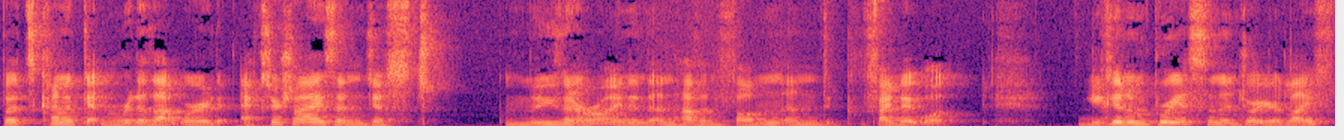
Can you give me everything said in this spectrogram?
But it's kind of getting rid of that word exercise and just moving around and, and having fun and find out what you can embrace and enjoy your life.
